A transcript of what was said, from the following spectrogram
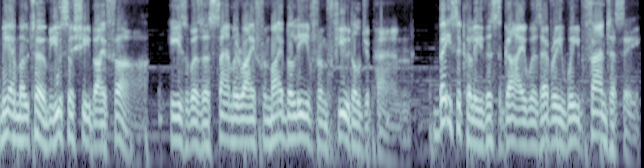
Miyamoto Musashi by far. He's was a samurai from I believe from feudal Japan. Basically this guy was every weeb fantasy.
